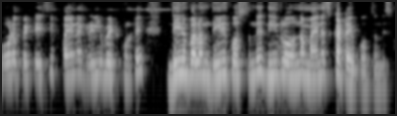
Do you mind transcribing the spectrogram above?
గోడ పెట్టేసి పైన గ్రిల్ పెట్టుకుంటే దీని బలం దీనికి వస్తుంది దీంట్లో ఉన్న మైనస్ కట్ అయిపోతుంది స్వామి.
